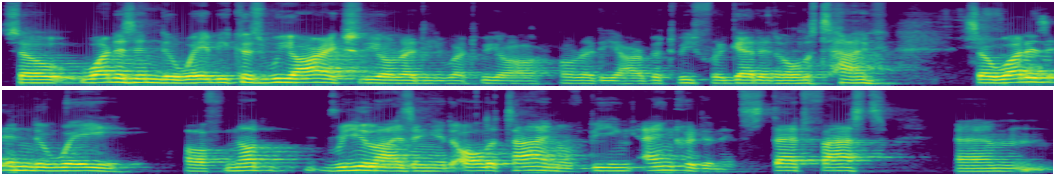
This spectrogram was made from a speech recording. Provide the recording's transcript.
so what is in the way? Because we are actually already what we are already are, but we forget it all the time. So what is in the way of not realizing it all the time, of being anchored in it, steadfast, um,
